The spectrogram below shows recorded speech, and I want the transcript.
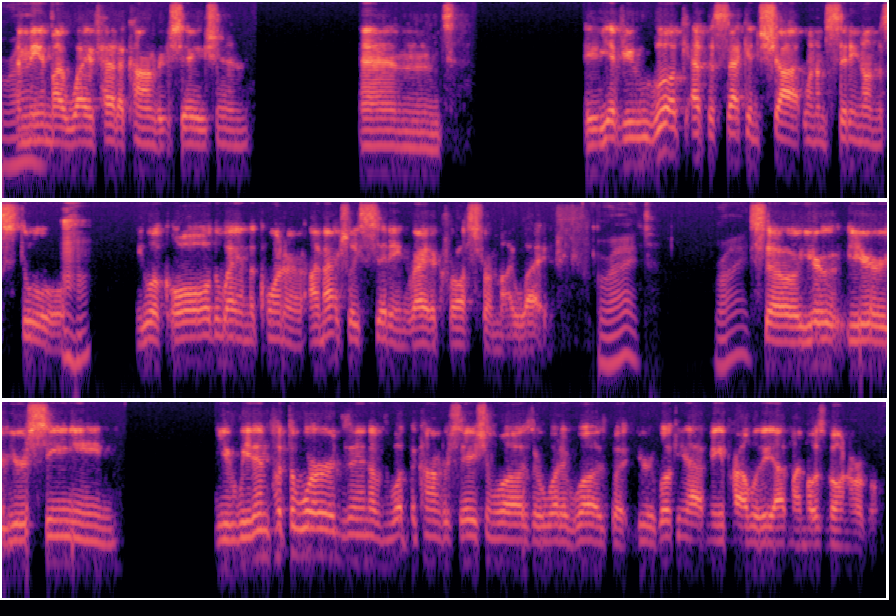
Right. And me and my wife had a conversation. And if you look at the second shot when I'm sitting on the stool, Mhm. you look all the way in the corner, I'm actually sitting right across from my wife. Right. Right. So you're you're you're seeing you we didn't put the words in of what the conversation was or what it was, but you're looking at me probably at my most vulnerable.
